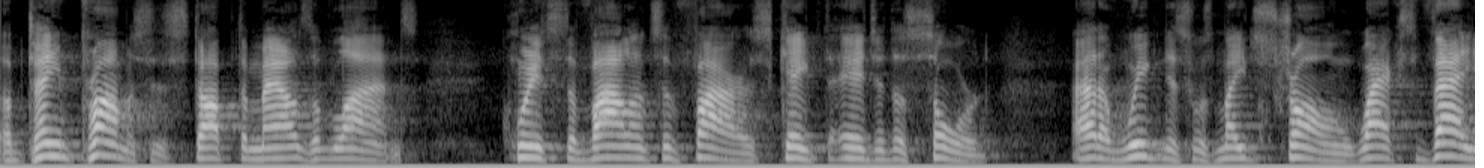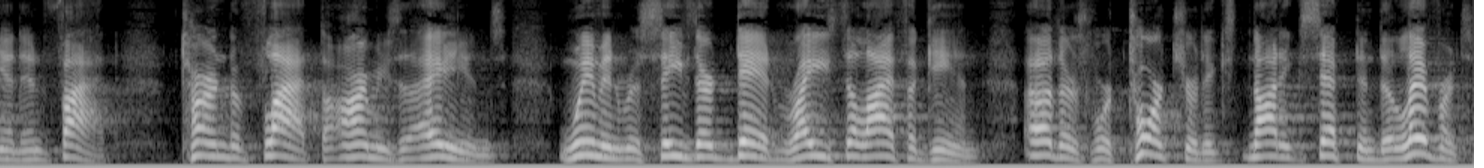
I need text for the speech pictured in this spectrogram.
Obtain promises, stop the mouths of lions, quench the violence of fire, escape the edge of the sword. Out of weakness was made strong, waxed valiant in fight, turned to flight the armies of the aliens. Women received their dead, raised to life again. Others were tortured, not accepting deliverance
